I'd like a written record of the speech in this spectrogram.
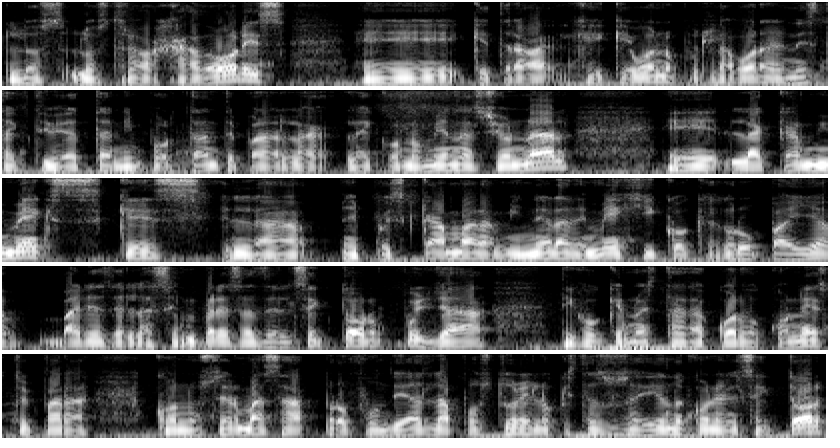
los, los trabajadores que, que, que, bueno, pues laboran en esta actividad tan importante para la, economía nacional. la Camimex, que es la pues Cámara Minera de México, que agrupa ahí a varias de las empresas del sector, pues ya dijo que no está de acuerdo con esto y para conocer más a profundidad la postura y lo que está sucediendo con el sector,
